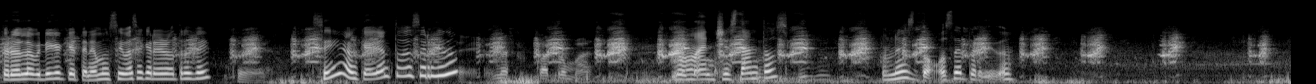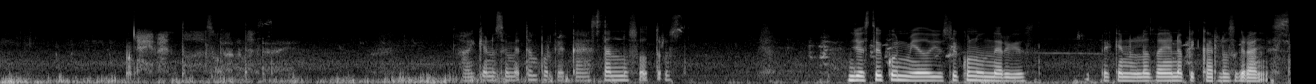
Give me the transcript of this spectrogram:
Pero es la única que tenemos. ¿Sí vas a querer otras, babe? Sí. Sí, aunque hagan todo ese ruido. Eh, unas cuatro más. No manches, tantos. Unas dos de perdido. Ahí van todas juntas. Ay, que no se metan porque acá están nosotros. Yo estoy con miedo, yo estoy con los nervios de que no las vayan a picar los grandes.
